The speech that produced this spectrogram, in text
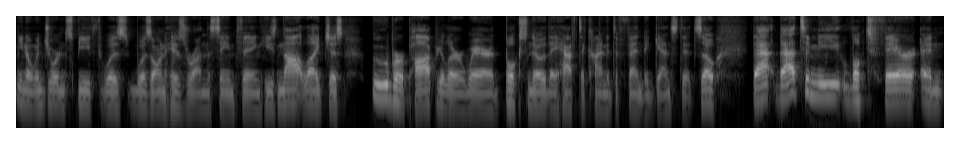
you know when Jordan Spieth was was on his run the same thing. He's not like just uber popular where books know they have to kind of defend against it. So that that to me looked fair, and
